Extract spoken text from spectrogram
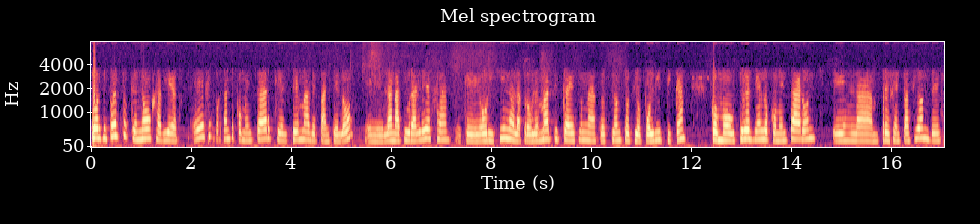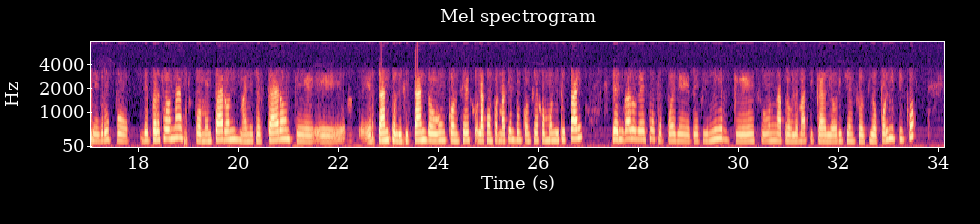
Por supuesto que no, Javier. Es importante comentar que el tema de Panteló, eh, la naturaleza que origina la problemática es una cuestión sociopolítica. Como ustedes bien lo comentaron, en la presentación de ese grupo de personas comentaron, manifestaron que eh, están solicitando un consejo, la conformación de un consejo municipal Derivado de eso se puede definir que es una problemática de origen sociopolítico.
